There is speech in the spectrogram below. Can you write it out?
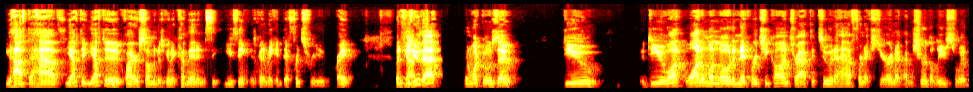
you have to have you have to you have to acquire someone who's going to come in and th- you think is going to make a difference for you, right? But if yeah. you do that, then what goes out? Do you do you want want to unload a Nick Ritchie contract at two and a half for next year? And I'm sure the Leafs would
